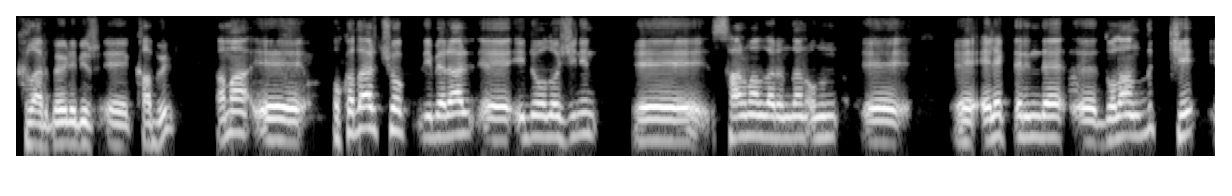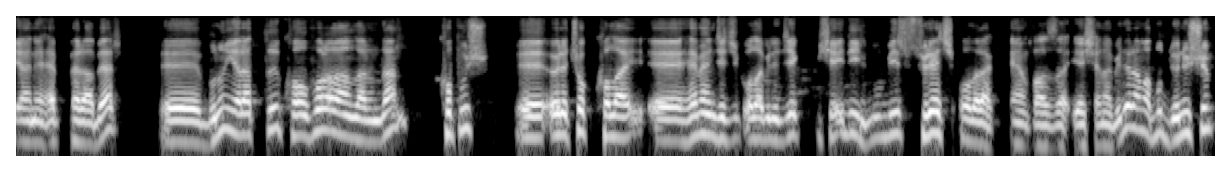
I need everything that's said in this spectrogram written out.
kılar böyle bir e, kabul. Ama e, o kadar çok liberal e, ideolojinin e, sarmallarından onun e, e, eleklerinde e, dolandık ki yani hep beraber e, bunun yarattığı konfor alanlarından kopuş e, öyle çok kolay e, hemencecik olabilecek bir şey değil. Bu bir süreç olarak en fazla yaşanabilir ama bu dönüşüm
